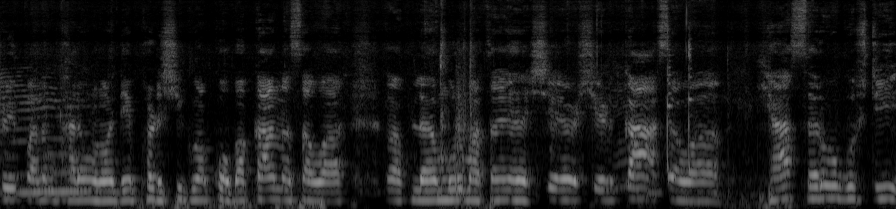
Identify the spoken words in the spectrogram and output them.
शेळीपालन फार्ममध्ये फडशी किंवा कोबा का नसावा? आपल्या मुरमाचा शे शेड का असावा? ह्या सर्व गोष्टी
